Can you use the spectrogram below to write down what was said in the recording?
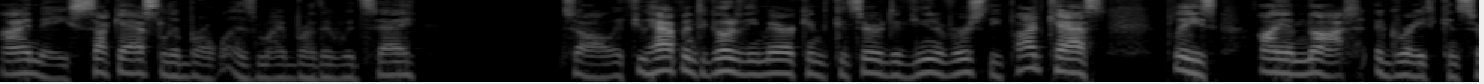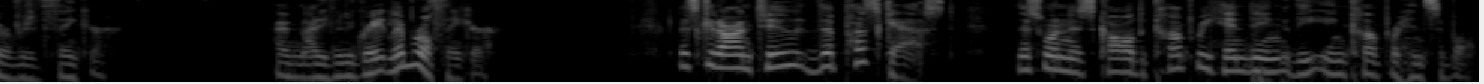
I'm a suck ass liberal, as my brother would say. So if you happen to go to the American Conservative University podcast, please, I am not a great conservative thinker. I'm not even a great liberal thinker. Let's get on to the Pusscast. This one is called Comprehending the Incomprehensible.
